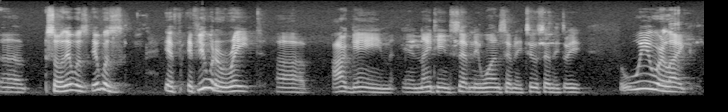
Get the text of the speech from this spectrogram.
uh, so there was it was if if you were to rate uh, our game in 1971, 72, 73, we were like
